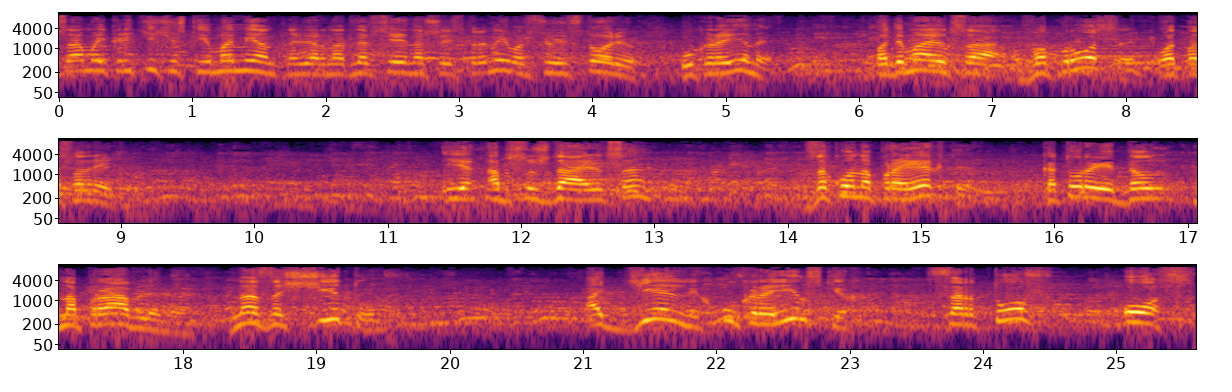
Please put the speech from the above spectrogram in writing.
самый критический момент, наверное, для всей нашей страны, во всю историю Украины, поднимаются вопросы, вот посмотрите, и обсуждаются законопроекты, которые направлены на защиту отдельных украинских сортов ос,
